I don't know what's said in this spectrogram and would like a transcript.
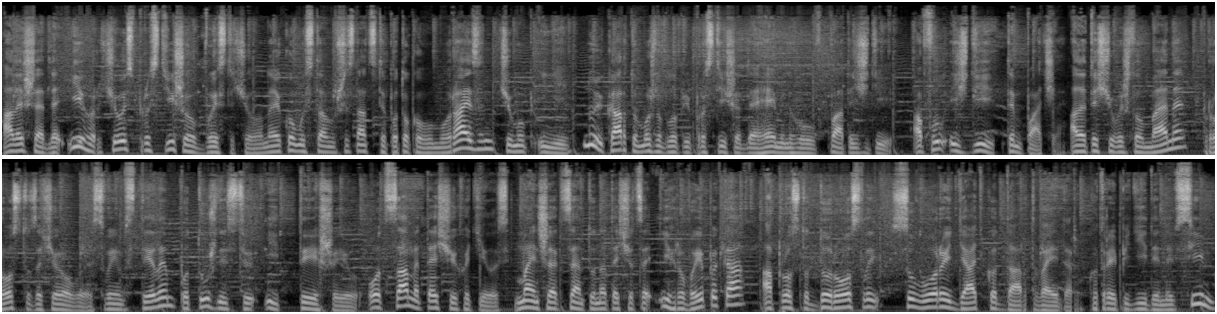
А лише для ігор чогось простішого б вистачило, на якомусь там 16-потоковому Ryzen, чому б і ні. Ну і карту можна було б і простіше для геймінгу в Quad HD, а Full HD тим паче. Але те, що вийшло в мене, просто зачаровує своїм стилем, потужністю і тишею. От саме те, що й хотілося. Менше акценту на те, що це ігровий ПК, а просто дорослий, суворий дядько Дарт Вейдер, котрий підійде не всім,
